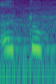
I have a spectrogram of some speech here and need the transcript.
aduh.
